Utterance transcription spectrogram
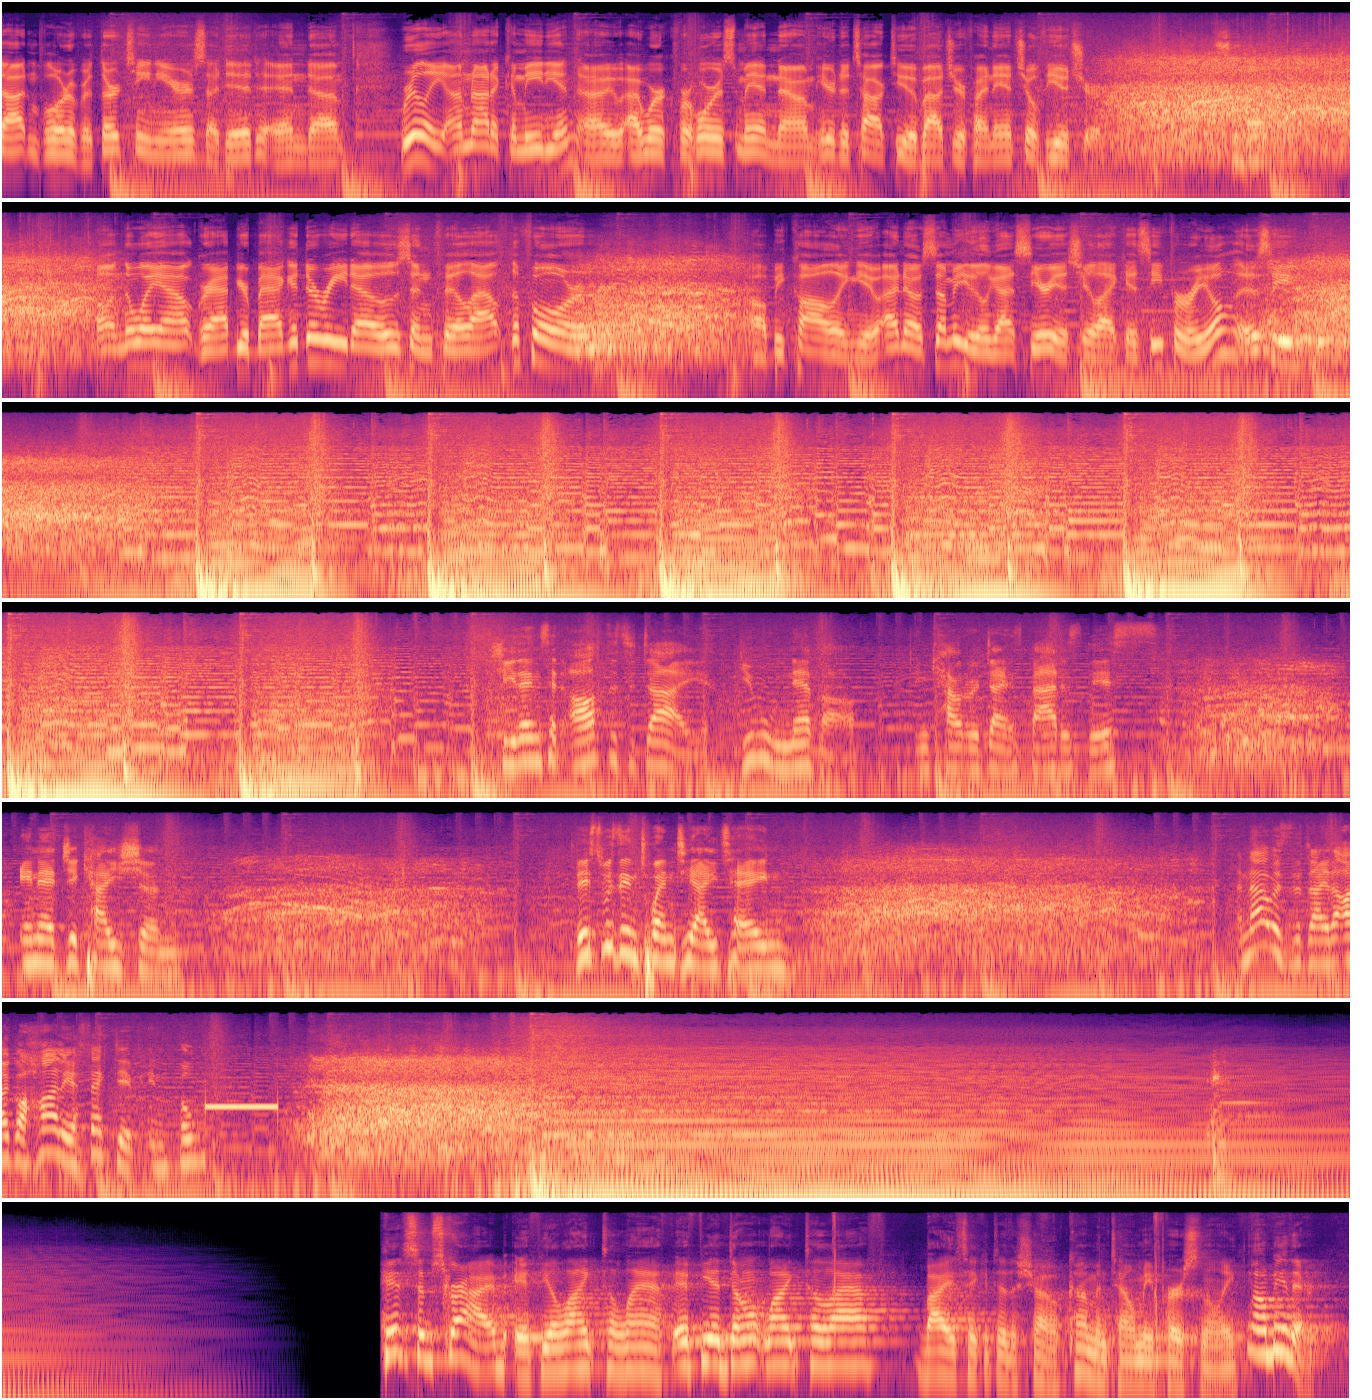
taught in Florida for 13 years. I did, and um, really, I'm not a comedian. I, I work for Horace Mann now. I'm here to talk to you about your financial future. On the way out, grab your bag of Doritos and fill out the form. I'll be calling you. I know some of you got serious. You're like, is he for real? Is he? She then said, after today, you will never encounter a day as bad as this in education. This was in 2018. And that was the day that I got highly effective in bull. Hit subscribe if you like to laugh. If you don't like to laugh, buy a ticket to the show. Come and tell me personally. I'll be there.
